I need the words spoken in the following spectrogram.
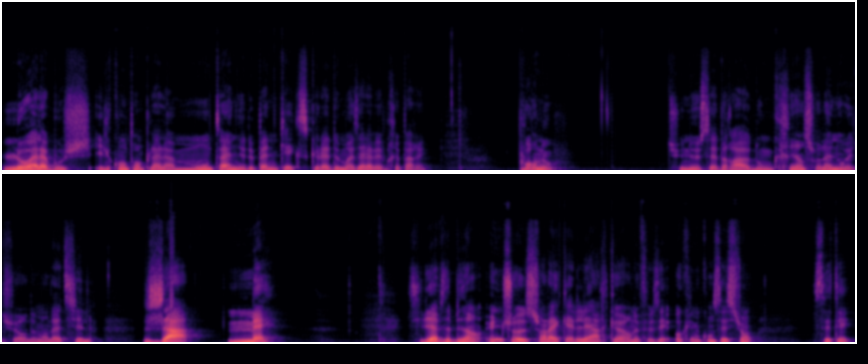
L'eau à la bouche, il contempla la montagne de pancakes que la demoiselle avait préparée. Pour nous. Tu ne céderas donc rien sur la nourriture demanda-t-il. Jamais. S'il y avait bien une chose sur laquelle les Harker ne faisaient aucune concession, c'était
